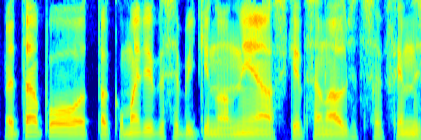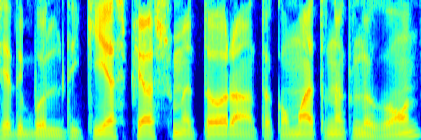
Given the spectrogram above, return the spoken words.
Μετά από τα κομμάτια της επικοινωνίας και της ανάλυσης της ευθύνης για την πολιτική, ας πιάσουμε τώρα το κομμάτι των εκλογών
